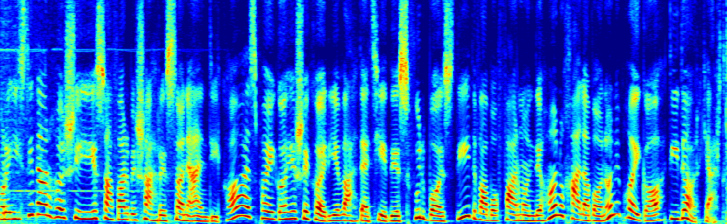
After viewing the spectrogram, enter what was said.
رئیسی در حاشیه سفر به شهرستان اندیکا از پایگاه شکاری وحدتی دسفول بازدید و با فرماندهان و خلبانان پایگاه دیدار کرد.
